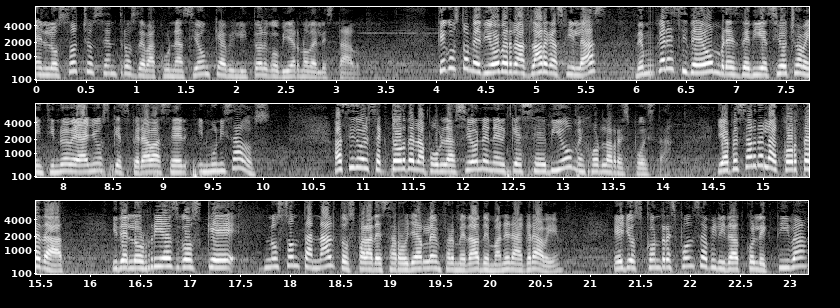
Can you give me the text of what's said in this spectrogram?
en los ocho centros de vacunación que habilitó el gobierno del estado. Qué gusto me dio ver las largas filas de mujeres y de hombres de 18 a 29 años que esperaba ser inmunizados. Ha sido el sector de la población en el que se vio mejor la respuesta. Y a pesar de la corta edad y de los riesgos que no son tan altos para desarrollar la enfermedad de manera grave, ellos con responsabilidad colectiva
